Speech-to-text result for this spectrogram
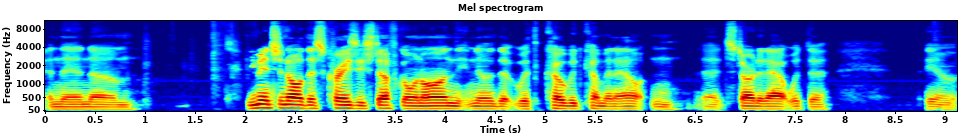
And then um, you mentioned all this crazy stuff going on, you know, that with COVID coming out, and uh, it started out with the you know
